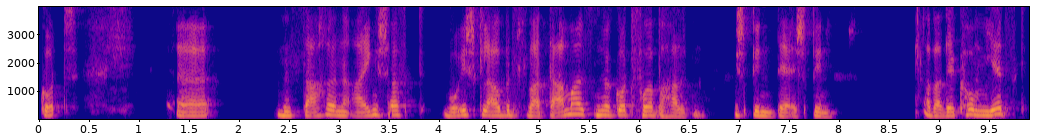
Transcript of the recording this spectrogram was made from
Gott, äh, eine Sache, eine Eigenschaft, wo ich glaube, das war damals nur Gott vorbehalten. Ich bin der ich bin. Aber wir kommen jetzt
